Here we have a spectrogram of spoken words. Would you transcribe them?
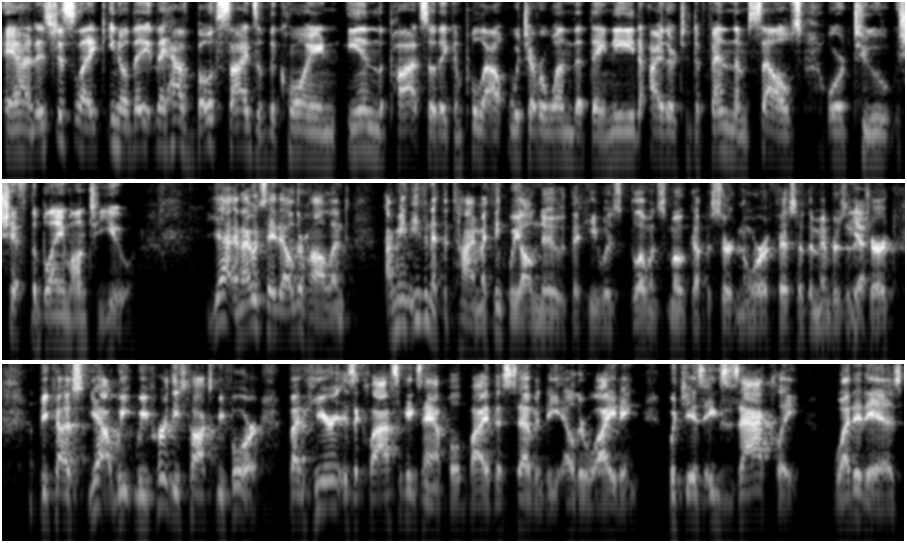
and it's just like you know they they have both sides of the coin in the pot so they can pull out whichever one that they need either to defend themselves or to shift the blame onto you. Yeah and i would say to elder holland i mean even at the time i think we all knew that he was blowing smoke up a certain orifice of the members of the yeah. church. Because yeah we, we've heard these talks before. But here is a classic example by the 70 elder whiting which is exactly what it is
